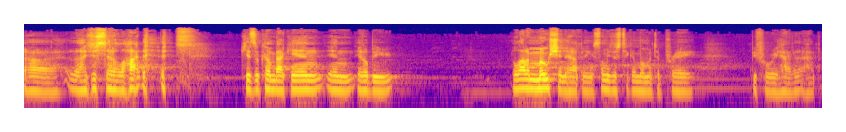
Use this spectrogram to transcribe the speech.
uh, I just said a lot. Kids will come back in, and it'll be a lot of motion happening. So let me just take a moment to pray before we have that happen.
